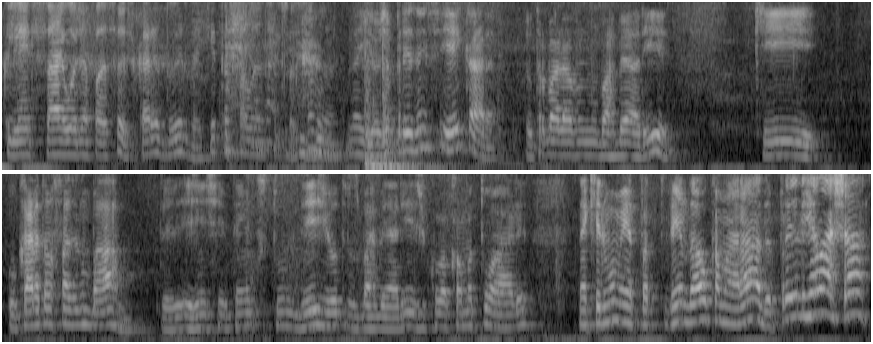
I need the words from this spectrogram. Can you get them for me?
O cliente sai hoje e fala assim, "Ô, esse cara é doido, velho. Quem tá falando isso? Assim, mano. Né, E eu já presenciei, cara. Eu trabalhava numa barbearia que o cara tava fazendo barro. A gente tem o costume, desde outras barbearias, de colocar uma toalha naquele momento, pra vendar o camarada, pra ele relaxar.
